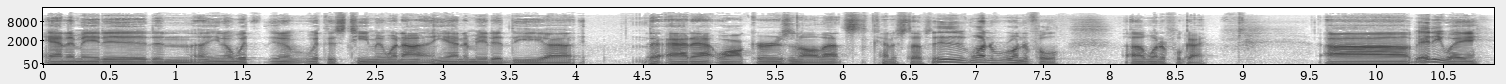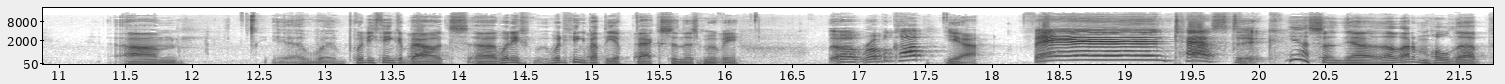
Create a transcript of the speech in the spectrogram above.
animated and uh, you know with you know with his team and whatnot. He animated the uh, the AT-AT walkers and all that kind of stuff. He's a wonderful, wonderful, uh, wonderful guy. Uh, anyway, um, yeah, what, what do you think about uh, what do you what do you think about the effects in this movie? Uh, RoboCop. Yeah. Fantastic. Yeah, so yeah, a lot of them hold up.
